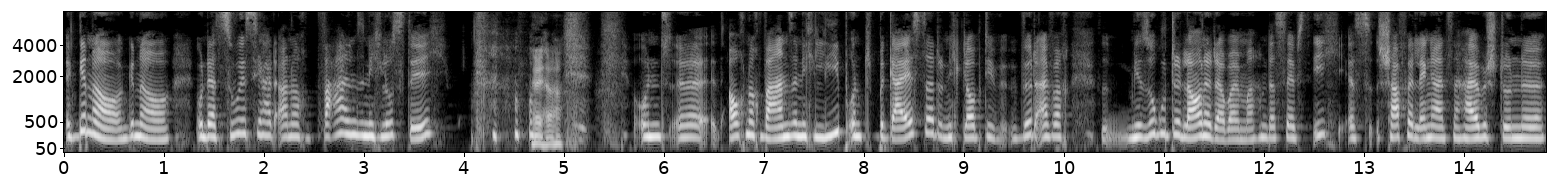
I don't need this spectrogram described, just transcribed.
Genau, genau. Und dazu ist sie halt auch noch wahnsinnig lustig Ja. und äh, auch noch wahnsinnig lieb und begeistert und ich glaube, die wird einfach mir so gute Laune dabei machen, dass selbst ich es schaffe, länger als eine halbe Stunde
